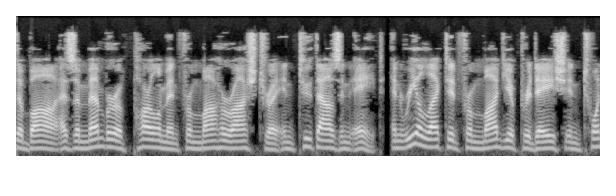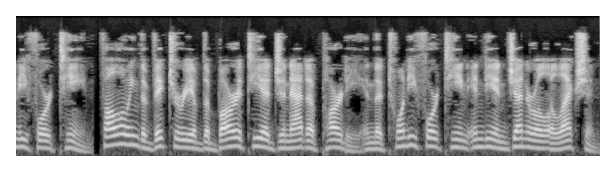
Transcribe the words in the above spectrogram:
Sabha as a Member of Parliament from Maharashtra in 2008, and re-elected from Madhya Pradesh in 2014, following the victory of the Bharatiya Janata Party in the 2014 Indian general election.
